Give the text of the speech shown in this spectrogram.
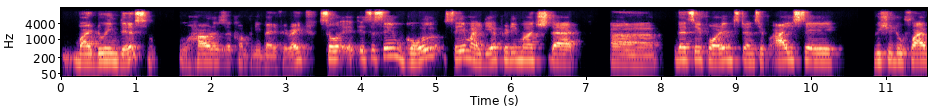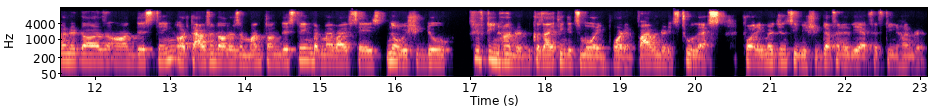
by doing this, how does the company benefit, right? So it's the same goal, same idea, pretty much that, uh, let's say, for instance, if I say we should do $500 on this thing or $1,000 a month on this thing, but my wife says, no, we should do 1500 because I think it's more important. 500 is too less. For emergency, we should definitely have 1500.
